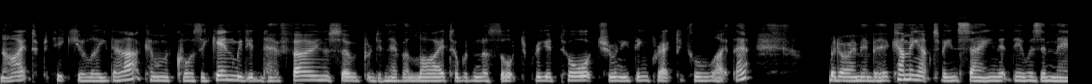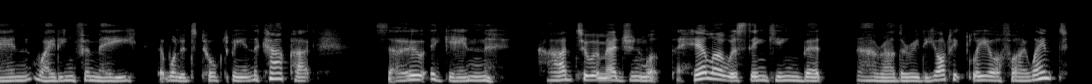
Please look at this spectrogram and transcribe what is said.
night, particularly dark. And of course, again, we didn't have phones, so we didn't have a light. I wouldn't have thought to bring a torch or anything practical like that. But I remember her coming up to me and saying that there was a man waiting for me that wanted to talk to me in the car park. So again, hard to imagine what the hell I was thinking, but uh, rather idiotically, off I went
